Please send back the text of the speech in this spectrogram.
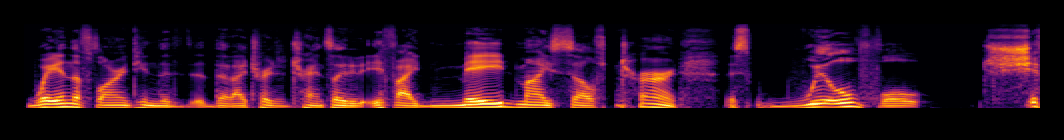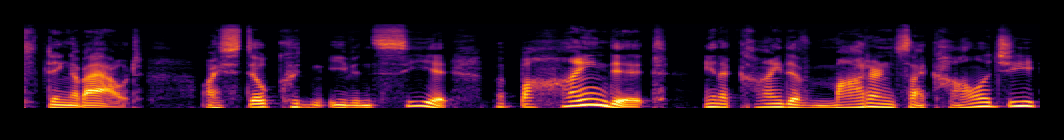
way in the Florentine that, that I tried to translate it. If I'd made myself turn, this willful shifting about, I still couldn't even see it. But behind it, in a kind of modern psychology,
